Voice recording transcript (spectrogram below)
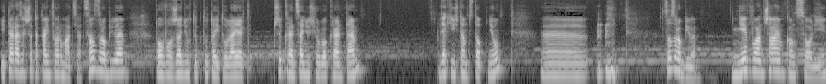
I teraz jeszcze taka informacja. Co zrobiłem po włożeniu tych tutaj tulejek przy kręceniu śrubokrętem w jakimś tam stopniu? Eee, co zrobiłem? Nie włączałem konsoli,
